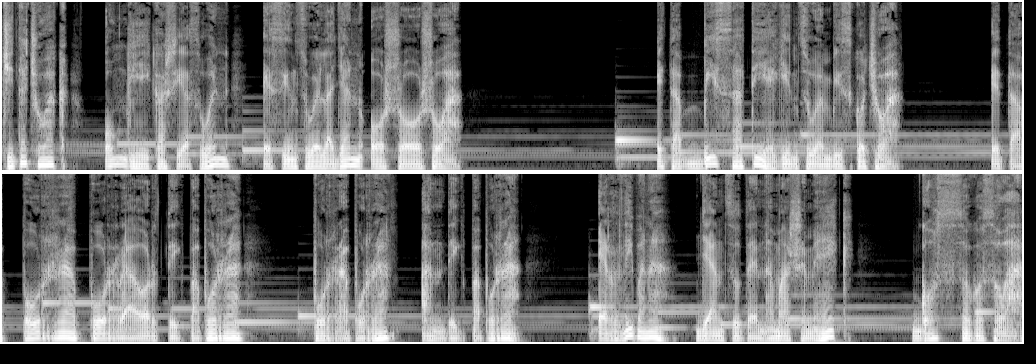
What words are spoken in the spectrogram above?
Txitatxoak ongi ikasia zuen ezin zuela jan oso osoa. Eta bizati egin zuen bizkotxoa. Eta purra purra hortik papurra, purra purra handik papurra. Erdibana jantzuten amasemeek gozo gozoa,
